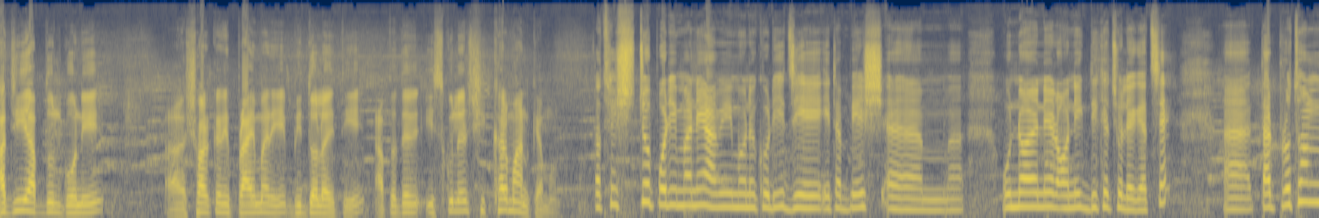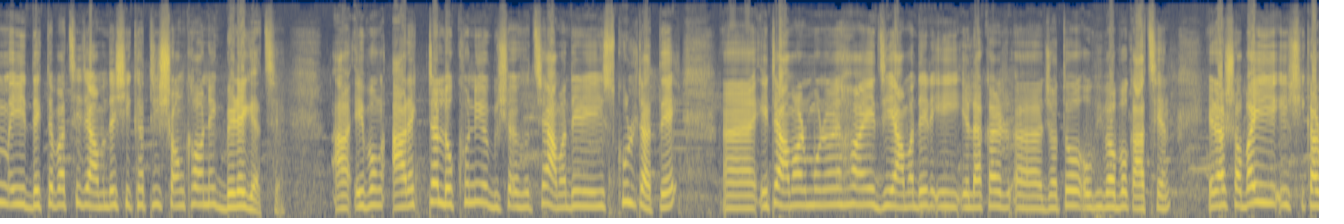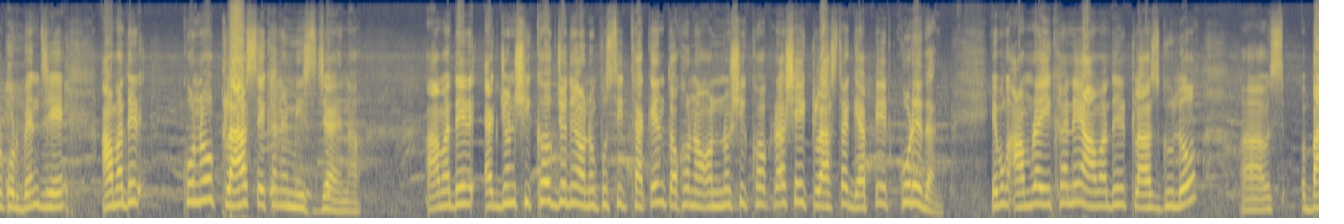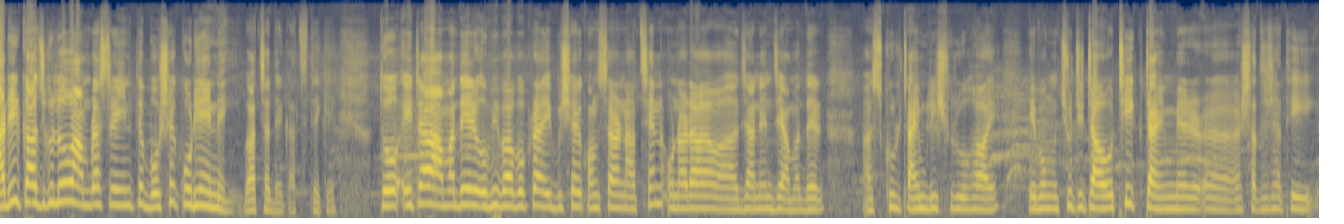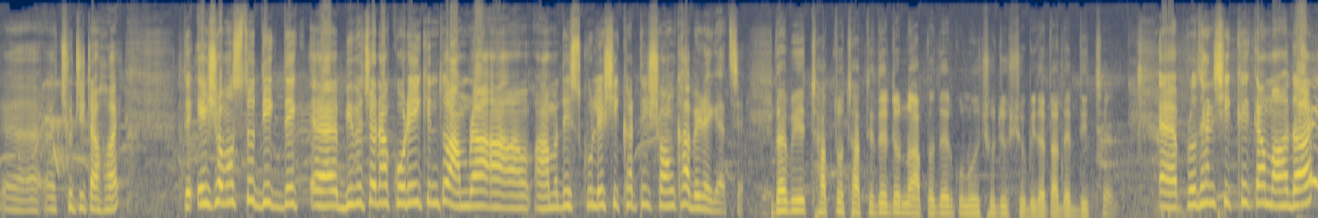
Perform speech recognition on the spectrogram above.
হাজি আব্দুল গনি সরকারি প্রাইমারি বিদ্যালয়টি আপনাদের স্কুলের শিক্ষার মান কেমন? যথেষ্ট পরিমাণে আমি মনে করি যে এটা বেশ উন্নয়নের অনেক দিকে চলে গেছে। তার প্রথম এই দেখতে পাচ্ছি যে আমাদের শিক্ষার্থীর সংখ্যা অনেক বেড়ে গেছে। এবং আরেকটা লক্ষণীয় বিষয় হচ্ছে আমাদের এই স্কুলটাতে এটা আমার মনে হয় যে আমাদের এই এলাকার যত অভিভাবক আছেন, এরা সবাই স্বীকার করবেন যে আমাদের কোনো ক্লাস এখানে মিস যায় না। আমাদের একজন শিক্ষক যদি অনুপস্থিত থাকেন, তখন অন্য শিক্ষকরা সেই ক্লাসটা গ্যাপে করে দেন। এবং আমরা এখানে আমাদের ক্লাসগুলো বাড়ির কাজগুলো আমরা শ্রেণীতে বসে করিয়ে নেই বাচ্চাদের কাছ থেকে। তো এটা আমাদের অভিভাবকরা এই বিষয়ে কনসার্ন আছেন। ওনারা জানেন যে আমাদের স্কুল টাইমলি শুরু হয় এবং ছুটিটাও ঠিক টাইমের সাথে সাথেই ছুটিটা হয়। তো এই সমস্ত দিক দেখ বিবেচনা করেই কিন্তু আমরা আমাদের স্কুলের শিক্ষার্থীর সংখ্যা বেড়ে গেছে। মেধাবী ছাত্রছাত্রীদের জন্য আপনাদের কোনো সুযোগ সুবিধা তাদের দিচ্ছেন? প্রধান শিক্ষিকা মহোদয়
